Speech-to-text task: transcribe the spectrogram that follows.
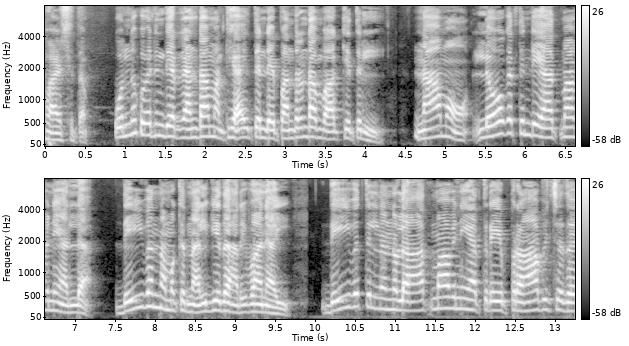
സുഭാഷിതം ഒന്ന് കോരിന്ത്യർ രണ്ടാം അധ്യായത്തിന്റെ പന്ത്രണ്ടാം വാക്യത്തിൽ നാമോ ലോകത്തിന്റെ ആത്മാവിനെ അല്ല ദൈവം നമുക്ക് നൽകിയത് അറിവാനായി. ദൈവത്തിൽ നിന്നുള്ള ആത്മാവിനെ അത്രേ പ്രാപിച്ചത്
